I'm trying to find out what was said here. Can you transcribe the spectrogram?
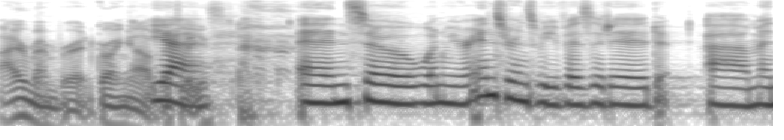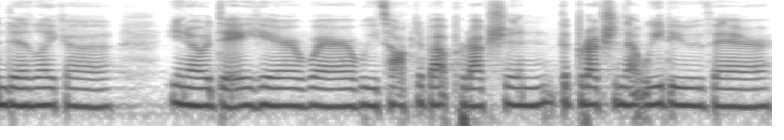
I remember it growing up yeah. at least. and so when we were interns, we visited um, and did like a you know a day here where we talked about production, the production that we do there,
